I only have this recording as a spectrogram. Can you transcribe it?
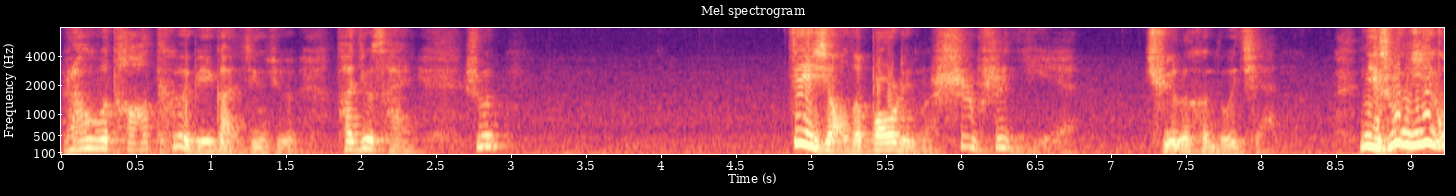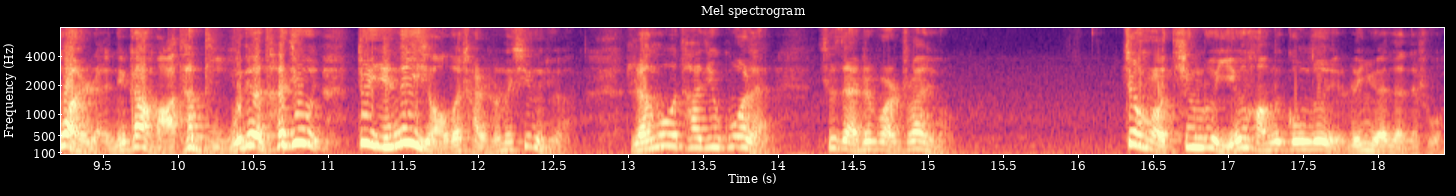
然后他特别感兴趣，他就猜说，这小子包里面是不是也取了很多钱呢？你说你管人家干嘛？他不的，他就对人那小子产生了兴趣，然后他就过来，就在这块转悠。正好听着银行的工作人员在那说，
